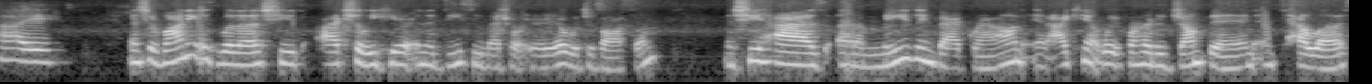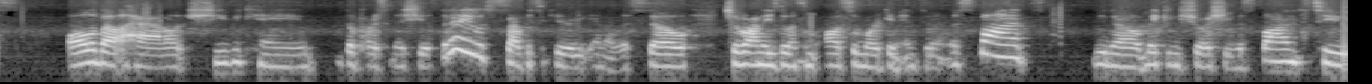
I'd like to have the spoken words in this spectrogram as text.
Hi. And Shivani is with us. She's actually here in the DC metro area, which is awesome. And she has an amazing background, and I can't wait for her to jump in and tell us all about how she became the person that she is today, which is cybersecurity analyst. So Shivani's doing some awesome work in incident response, you know, making sure she responds to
